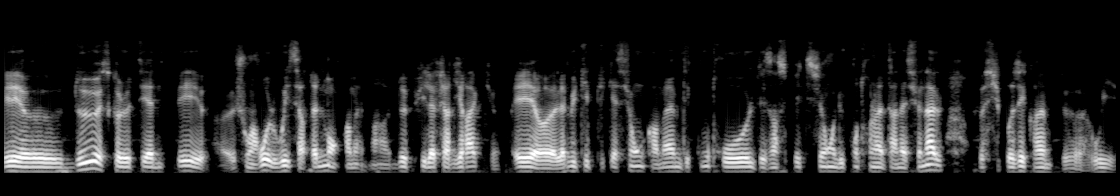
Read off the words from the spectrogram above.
et euh, deux, est-ce que le TNP euh, joue un rôle? Oui, certainement quand même. Hein. Depuis l'affaire d'Irak et euh, la multiplication quand même des contrôles, des inspections, du contrôle international, on peut supposer quand même que oui,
